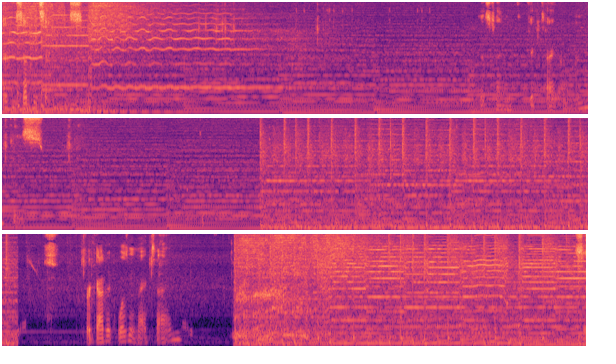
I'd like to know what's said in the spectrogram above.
37 seconds. This time with the big tag on because Forgot it wasn't my time. So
